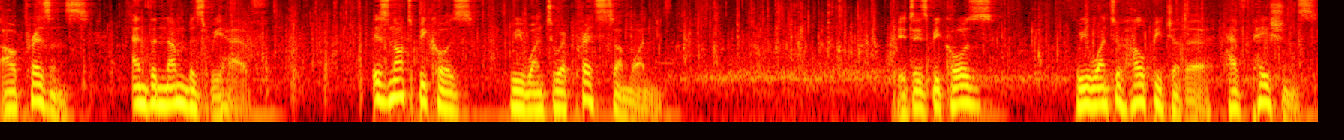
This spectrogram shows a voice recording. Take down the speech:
Our presence and the numbers we have is not because we want to oppress someone. It is because we want to help each other, have patience,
